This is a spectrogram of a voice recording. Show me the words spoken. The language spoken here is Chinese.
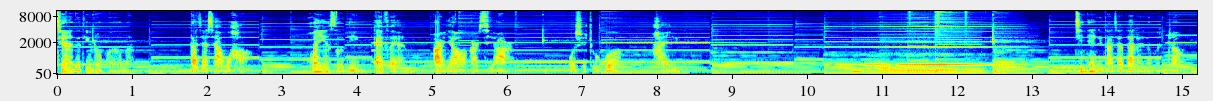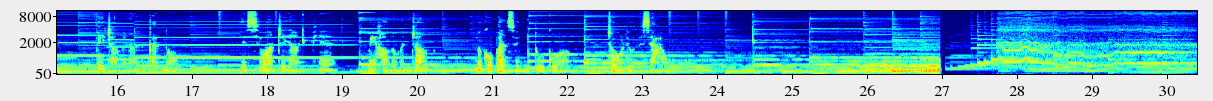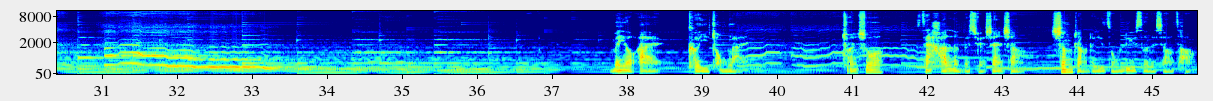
亲爱的听众朋友们，大家下午好，欢迎锁定 FM 二幺二七二，我是主播韩宇。今天给大家带来的文章，非常的让人感动，也希望这样一篇美好的文章，能够伴随你度过周六的下午。没有爱可以重来。传说，在寒冷的雪山上，生长着一种绿色的小草，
